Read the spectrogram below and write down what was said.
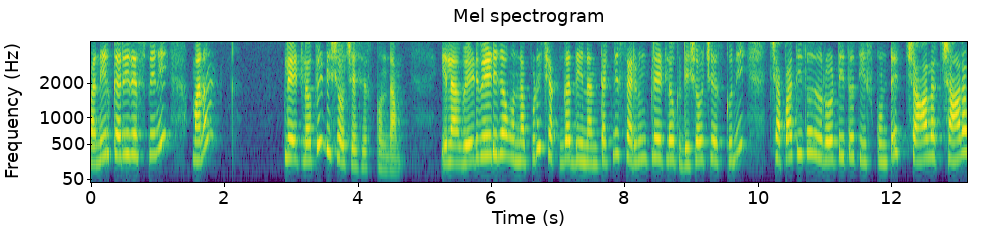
పన్నీర్ కర్రీ రెసిపీని మనం ప్లేట్లోకి డిష్ అవుట్ చేసేసుకుందాం. ఇలా వేడివేడిగా ఉన్నప్పుడు చక్కగా దీని అంతటిని సర్వింగ్ ప్లేట్లోకి డిష్ అవుట్ చేసుకుని చపాతీతో రోటీతో తీసుకుంటే చాలా చాలా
